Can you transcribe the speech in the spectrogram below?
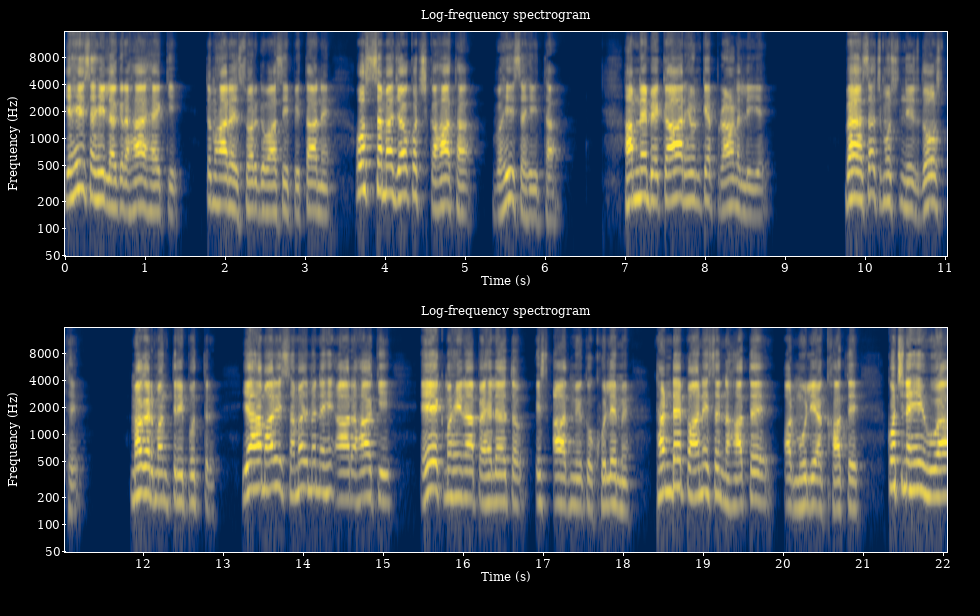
यही सही लग रहा है कि तुम्हारे स्वर्गवासी पिता ने उस समय जो कुछ कहा था, वही सही था। हमने बेकार ही उनके प्राण लिए। वह सचमुच निर्दोष थे। मगर मंत्री पुत्र, यह हमारी समझ में नहीं आ रहा कि एक महीना पहले तो इस आदमी को खुले में ठंडे पानी से नहाते और मूलियाँ खाते कुछ नहीं हुआ।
